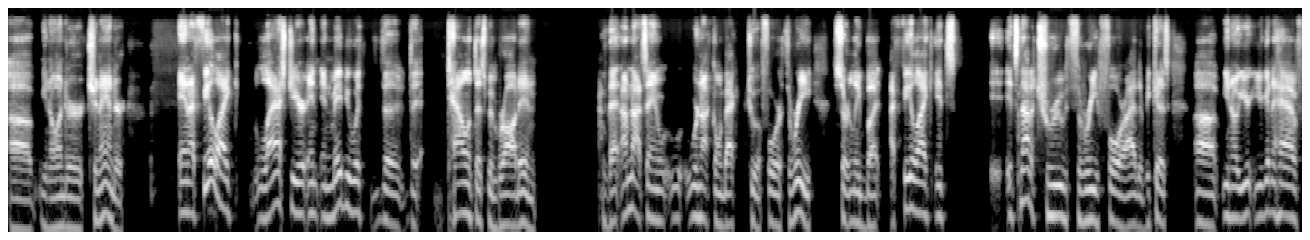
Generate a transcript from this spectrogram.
uh, you know, under Chinander. And I feel like last year, and, and maybe with the the talent that's been brought in, that I'm not saying we're not going back to a four three certainly, but I feel like it's it's not a true three four either because uh you know you're you're gonna have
